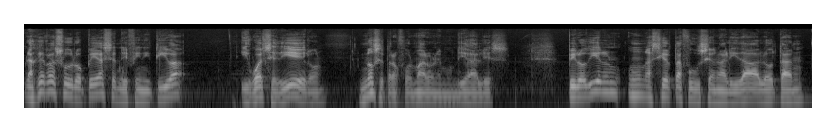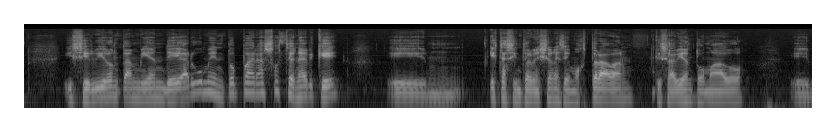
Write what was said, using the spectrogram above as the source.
las guerras europeas, en definitiva, igual se dieron, no se transformaron en mundiales, pero dieron una cierta funcionalidad a la OTAN y sirvieron también de argumento para sostener que em, estas intervenciones demostraban que se habían tomado em,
